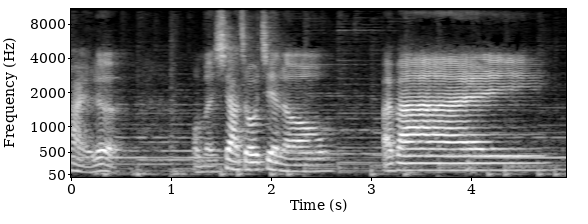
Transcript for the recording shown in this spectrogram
快乐，我们下周见喽，拜拜。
